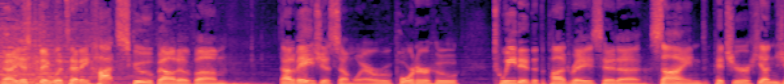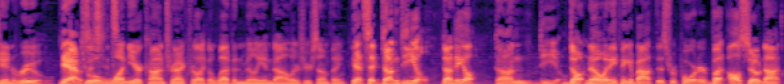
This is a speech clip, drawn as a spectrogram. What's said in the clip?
Uh, yesterday, Woods had a hot scoop out of um, out of Asia somewhere. A reporter who tweeted that the Padres had uh, signed pitcher Hyun-Jin Ryu Yeah, to just- a one year contract for like eleven million dollars or something. Yeah, it said done deal. Done deal. Done deal. Don't know anything about this reporter, but also not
